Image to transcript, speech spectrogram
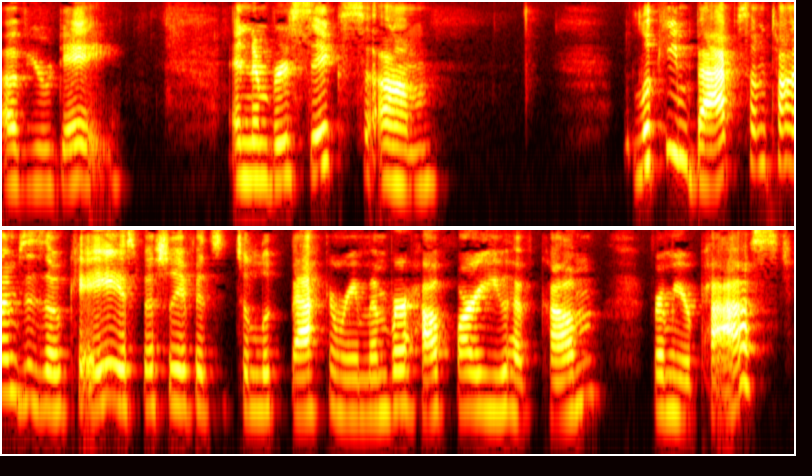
of your day and number six um looking back sometimes is okay especially if it's to look back and remember how far you have come from your past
